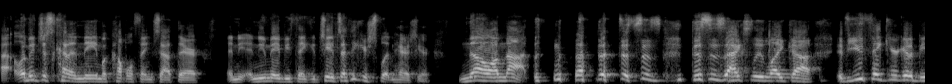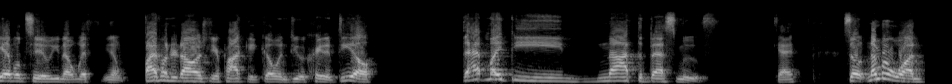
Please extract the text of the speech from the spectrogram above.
Uh, let me just kind of name a couple things out there, and, and you may be thinking, James, I think you're splitting hairs here. No, I'm not. this is this is actually like uh, if you think you're going to be able to, you know, with you know five hundred dollars in your pocket, go and do a creative deal, that might be not the best move. Okay, so number one,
